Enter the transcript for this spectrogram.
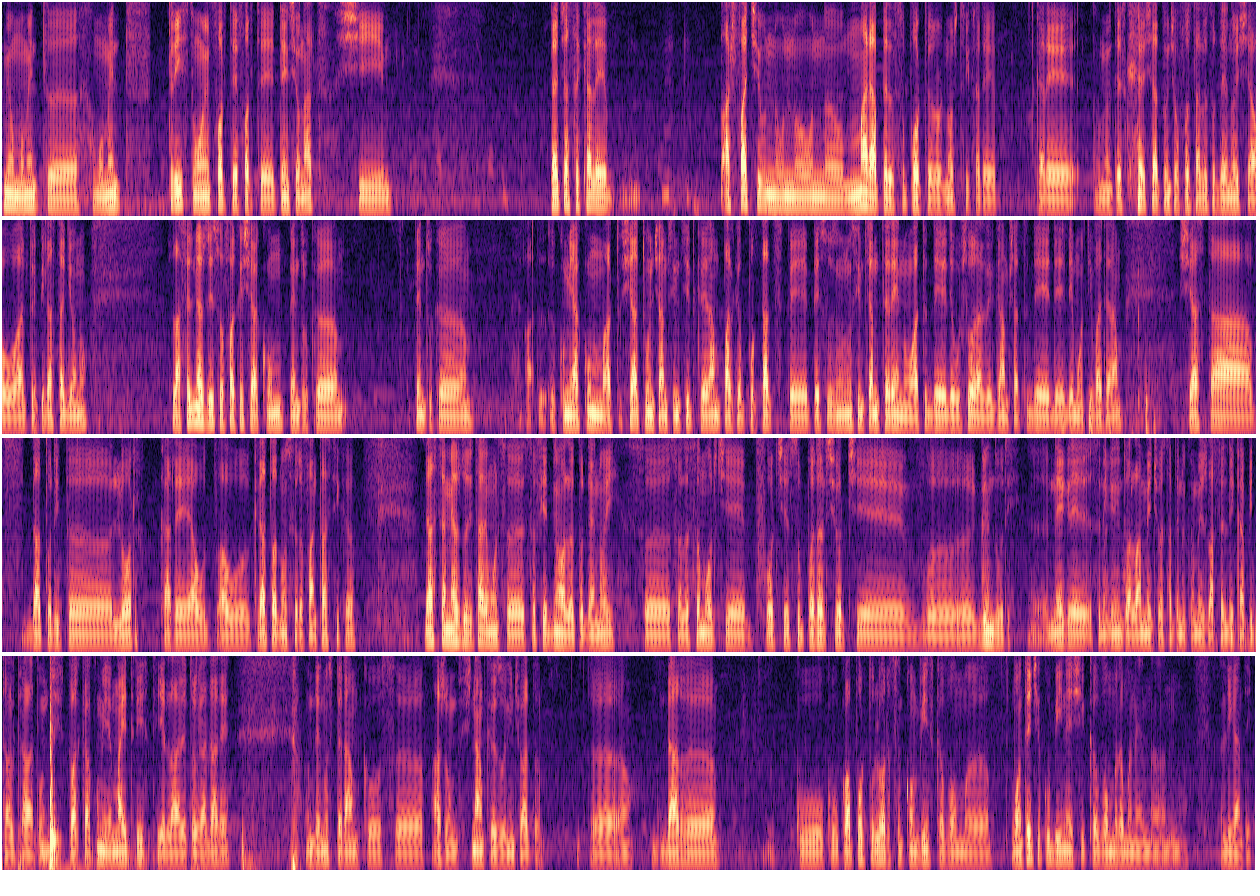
Acum e un moment, uh, un moment trist, un moment foarte, foarte tensionat și pe această cale aș face un, un, un mare apel suporterilor noștri care, care îmi amintesc că și atunci au fost alături de noi și au altrepidat stadionul. La fel mi-aș dori să o facă și acum, pentru că, pentru că cum e acum, și atunci am simțit că eram parcă purtați pe, pe sus, nu simțeam terenul, atât de, de ușor alergam și atât de, de, de motivat eram. Și asta datorită lor, care au, au creat o atmosferă fantastică. De asta mi-aș dori tare mult să, să fie din nou alături de noi, să, să lăsăm orice, orice supărări și orice gânduri negre, să ne gândim doar la meciul ăsta, pentru că mergi la fel de capital ca atunci. Doar că acum e mai trist, e la retrogradare unde nu speram că o să ajung și n-am crezut niciodată. Uh, dar uh, cu, cu, cu aportul lor sunt convins că vom, uh, vom trece cu bine și că vom rămâne în, în, în Liga 1.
